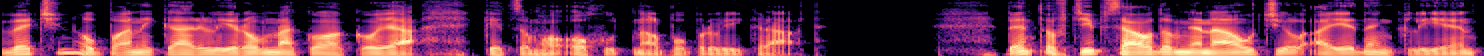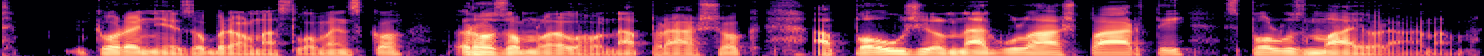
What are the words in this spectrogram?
Väčšinou panikárili rovnako ako ja, keď som ho ochutnal poprvýkrát. Tento vtip sa odo mňa naučil aj jeden klient, korenie zobral na Slovensko, rozomlel ho na prášok a použil na guláš párty spolu s majoránom.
